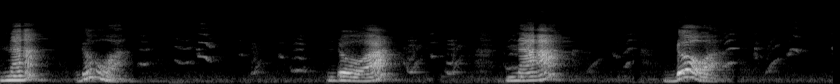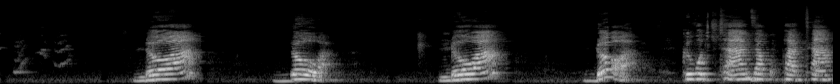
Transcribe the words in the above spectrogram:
na doa. Ndoa na doa. Ndoa, doa. Ndoa, doa. Kwa hivyo tutaanza kupata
